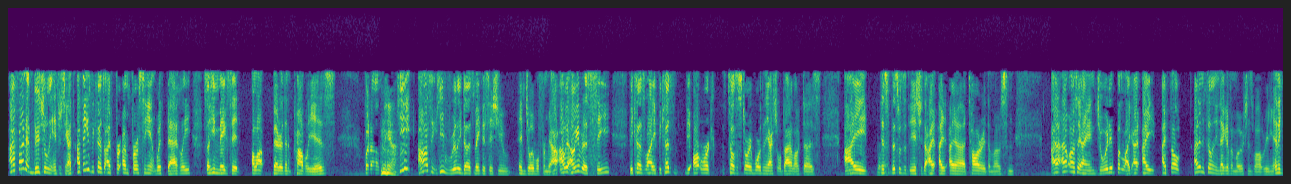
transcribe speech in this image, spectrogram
I find it visually interesting. I, I think it's because I, I'm first seeing it with Bagley, so he makes it a lot better than it probably is. But um, Yeah. he honestly he really does make this issue enjoyable for me. I, I'll, I'll give it a C because like because the artwork tells the story more than the actual dialogue does. I this this was the issue that I I, I uh, tolerated the most, and I, I don't want to say I enjoyed it, but like I, I I felt I didn't feel any negative emotions while reading it. I think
